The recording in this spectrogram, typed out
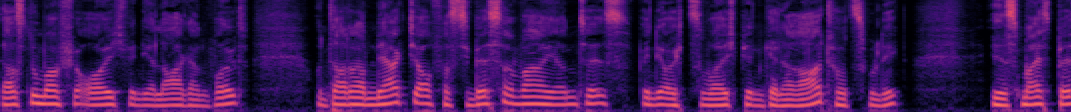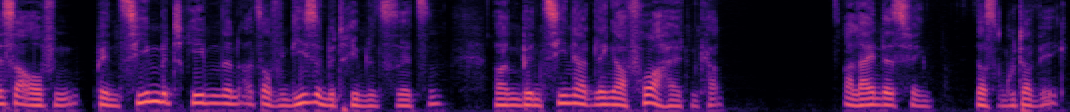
Das nur mal für euch, wenn ihr lagern wollt. Und daran merkt ihr auch, was die bessere Variante ist. Wenn ihr euch zum Beispiel einen Generator zulegt, ist es meist besser auf einen Benzinbetriebenen als auf einen Dieselbetriebenen zu setzen, weil ein Benzin halt länger vorhalten kann. Allein deswegen. Das ist ein guter Weg.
